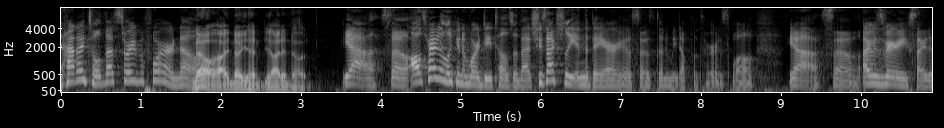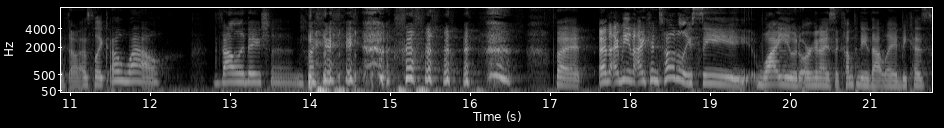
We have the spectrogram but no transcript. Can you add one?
had I told that story before or no? no, I know you hadn't. Yeah, I didn't know it. Yeah. So I'll try to look into more details of that. She's actually in the Bay Area, so I was going to meet up with her as well. Yeah. So I was very excited though. I was like, oh wow, validation. but And I mean, I can totally see why you would organize a company that way because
